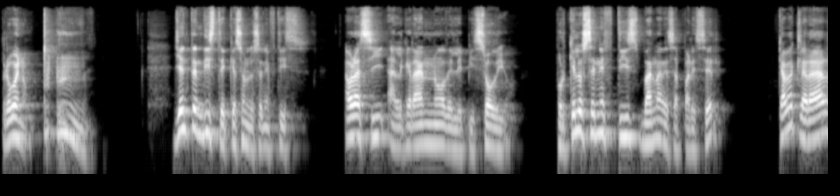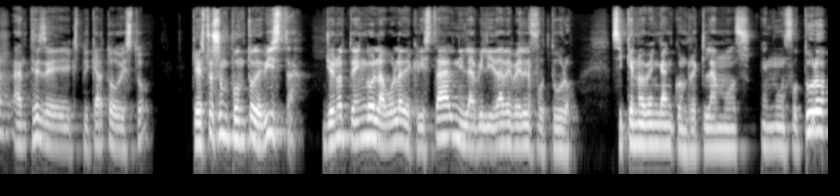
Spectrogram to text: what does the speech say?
Pero bueno, ya entendiste qué son los NFTs. Ahora sí, al grano del episodio. ¿Por qué los NFTs van a desaparecer? Cabe aclarar, antes de explicar todo esto, que esto es un punto de vista. Yo no tengo la bola de cristal ni la habilidad de ver el futuro. Así que no vengan con reclamos en un futuro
